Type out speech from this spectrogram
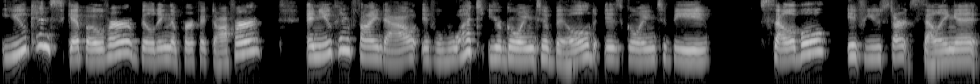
you can skip over building the perfect offer and you can find out if what you're going to build is going to be sellable if you start selling it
